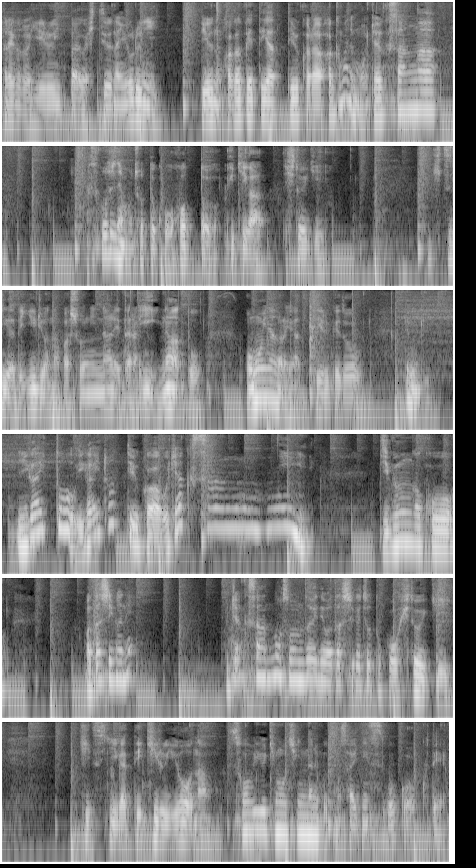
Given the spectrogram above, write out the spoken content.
誰かが入れる一杯が必要な夜にっていうのを掲げてやってるから、あくまでもお客さんが少しでもちょっとこう、ほっと息が、一息羊ができるような場所になれたらいいなと思いながらやっているけど、でも意外と、意外とっていうか、お客さんに自分がこう、私がね、お客さんの存在で私がちょっとこう一息、気づきができるような、そういう気持ちになることも最近すごく多くて、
